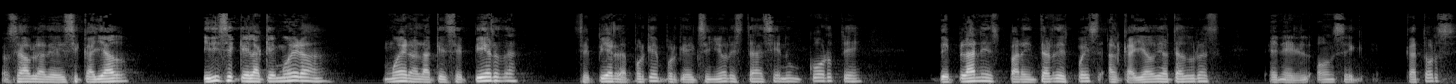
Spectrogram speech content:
nos habla de ese callado y dice que la que muera, muera, la que se pierda, se pierda. ¿Por qué? Porque el Señor está haciendo un corte de planes para entrar después al callado de ataduras en el 11-14,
